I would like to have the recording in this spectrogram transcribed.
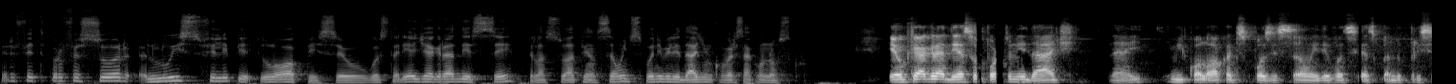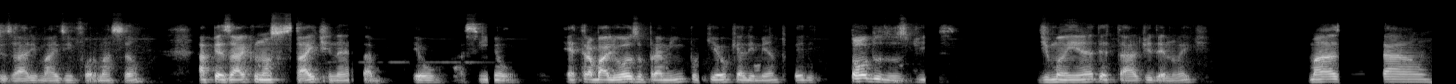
Perfeito, professor Luiz Felipe Lopes. Eu gostaria de agradecer pela sua atenção e disponibilidade em conversar conosco. Eu que agradeço a oportunidade, né, e, me coloco à disposição aí de vocês quando precisarem mais informação. Apesar que o nosso site, né, tá, eu assim, eu é trabalhoso para mim porque eu que alimento ele todos os dias de manhã, de tarde e de noite, mas é um,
